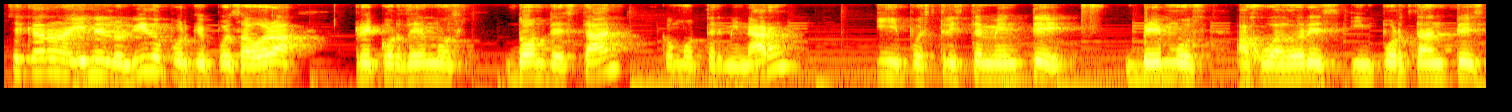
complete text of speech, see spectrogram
se quedaron ahí en el olvido porque pues ahora recordemos dónde están, cómo terminaron y pues tristemente vemos a jugadores importantes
